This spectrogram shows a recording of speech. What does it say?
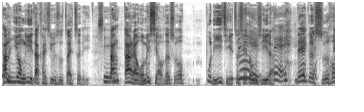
他的用意大概就是在这里。是。当当然，我们小的时候。不理解这些东西了。对，那个时候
